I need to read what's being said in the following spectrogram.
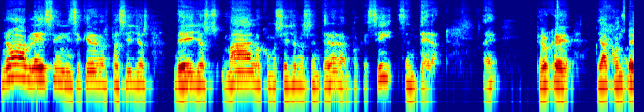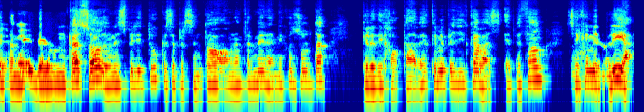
No habléis ni siquiera en los pasillos de ellos mal o como si ellos no se enteraran, porque sí se enteran. ¿eh? Creo que ya conté Sí, también eh. de un caso de un espíritu que se presentó a una enfermera en mi consulta que le dijo, cada vez que me pellizcabas el pezón, sé que me dolía,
